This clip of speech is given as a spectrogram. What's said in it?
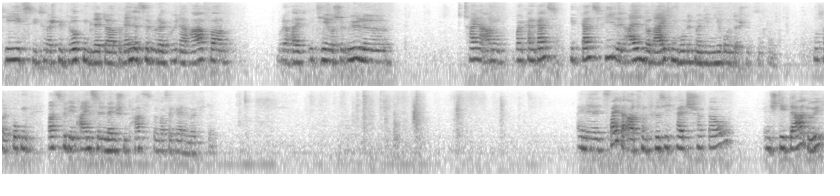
Tees wie zum Beispiel Birkenblätter, Brennnessel oder grüner Hafer oder halt ätherische Öle. Keine Ahnung, man kann ganz, gibt ganz viel in allen Bereichen, womit man die Niere unterstützen kann. Muss halt gucken, was für den einzelnen Menschen passt und was er gerne möchte. Eine zweite Art von Flüssigkeitsstau entsteht dadurch,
